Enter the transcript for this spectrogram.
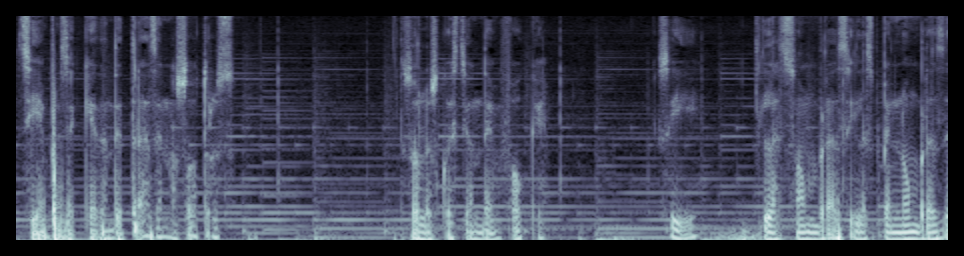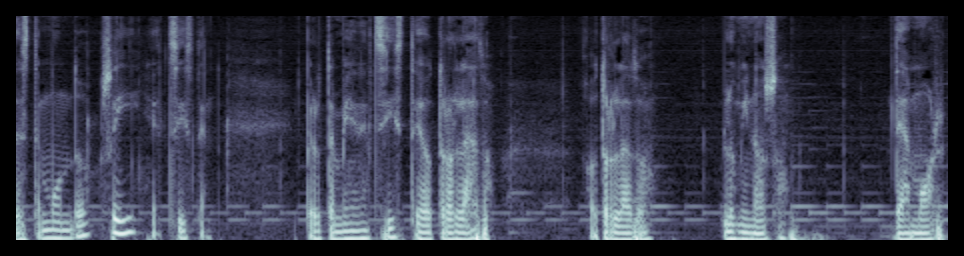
siempre se quedan detrás de nosotros. Solo es cuestión de enfoque. Sí, las sombras y las penumbras de este mundo, sí, existen. Pero también existe otro lado, otro lado luminoso, de amor,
